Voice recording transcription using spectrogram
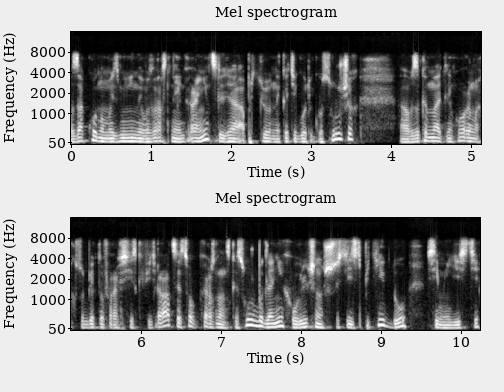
Законом изменены возрастные границы для определенной категории госслужащих. Э, в законодательных органах субъектов Российской Федерации срок гражданской службы для них увеличен с 65 до 70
